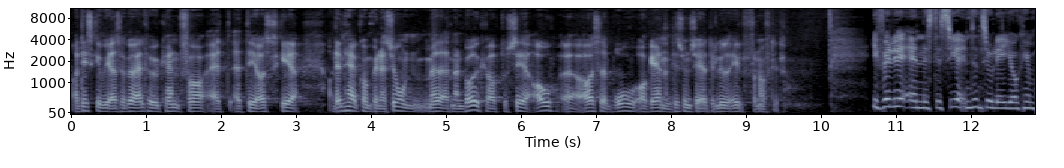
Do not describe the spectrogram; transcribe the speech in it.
Og det skal vi altså gøre alt, hvad vi kan for, at, at det også sker. Og den her kombination med, at man både kan obducere og øh, også bruge organerne, det synes jeg, det lyder helt fornuftigt. Ifølge anestesi- og intensivlæge Joachim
